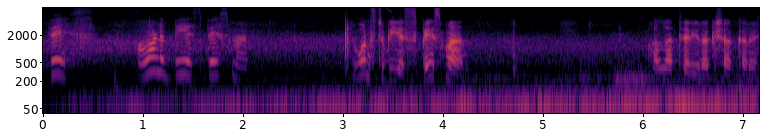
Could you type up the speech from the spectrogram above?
space. I want to be a spaceman. He wants to be a spaceman. Allah teri raksha kare.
